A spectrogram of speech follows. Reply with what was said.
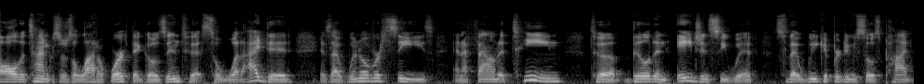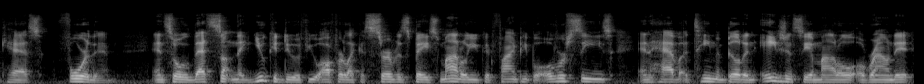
all the time because there's a lot of work that goes into it. So what I did is I went overseas and I found a team to build an agency with so that we could produce those podcasts for them. And so that's something that you could do if you offer like a service based model. You could find people overseas and have a team and build an agency, a model around it.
